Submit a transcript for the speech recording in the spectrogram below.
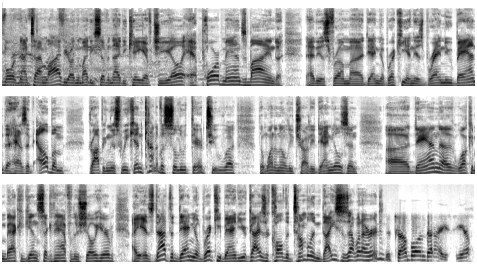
to more of Nighttime Live. You're on the Mighty 790 KFGO. A Poor Man's Mind. That is from uh, Daniel Brekke and his brand new band that has an album dropping this weekend. Kind of a salute there to uh, the one and only Charlie Daniels. And uh, Dan, uh, welcome back again, second half of the show here. I, it's not the Daniel Brekke band. You guys are called the Tumbling Dice. Is that what I heard? The Tumbling Dice. Yep.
